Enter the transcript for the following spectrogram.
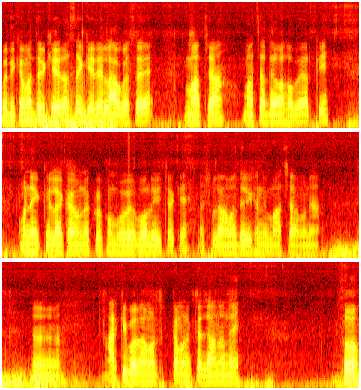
ওইদিকে আমাদের ঘের আছে, ঘেরে লাউ গাছে মাচা মাচা দেওয়া হবে আর কি। অনেক এলাকায় অনেক রকমভাবে বলে এটাকে। আসলে আমাদের এখানে মাচা মানে আর কি বলে আমার তেমন একটা জানা নাই। তো,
